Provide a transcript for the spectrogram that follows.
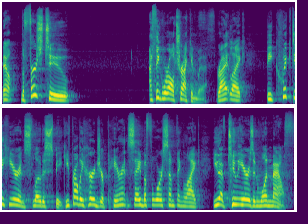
Now, the first two, I think we're all tracking with, right? Like, be quick to hear and slow to speak. You've probably heard your parents say before something like, you have two ears and one mouth.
